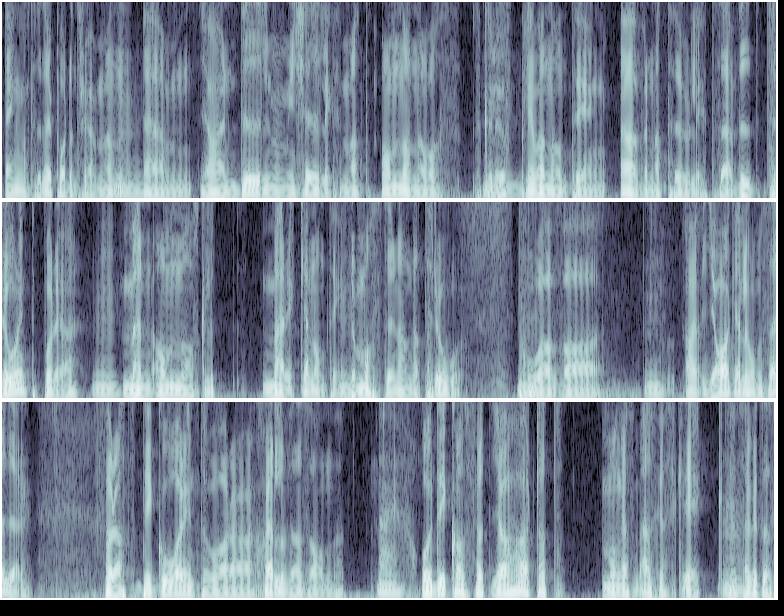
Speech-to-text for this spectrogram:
en gång tidigare i podden tror jag, men Mm. ehm, jag har en deal med min tjej liksom att om någon av oss skulle Mm. uppleva någonting övernaturligt, så här, vi tror inte på det, Mm. men om någon skulle märka någonting, Mm. då måste den andra tro på Mm. vad Mm. ja, jag eller hon säger. För att det går inte att vara själv en sån. Nej. Och det är konstigt för att jag har hört att många som älskar skräck, Mm. särskilt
